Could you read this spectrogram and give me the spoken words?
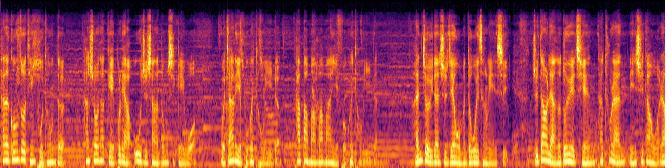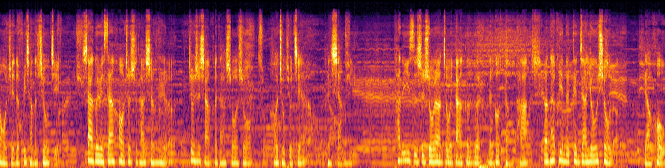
他的工作挺普通的。他说他给不了物质上的东西给我，我家里也不会同意的，他爸爸妈妈也不会同意的。很久一段时间，我们都未曾联系，直到两个多月前，他突然联系到我，让我觉得非常的纠结。下个月三号就是他生日了，就是想和他说说，好久不见了，很想你。他的意思是说，让这位大哥哥能够等他，让他变得更加优秀了，然后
